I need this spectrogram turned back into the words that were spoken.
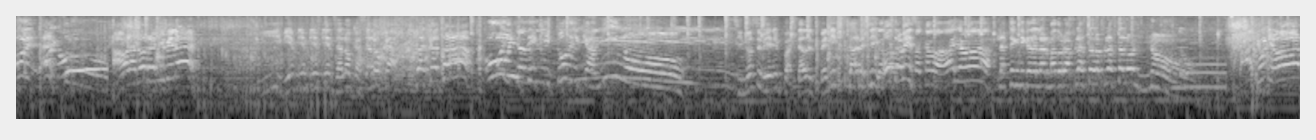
¡Uy! ¡Eso! ¡Ahora lo reviviré! Sí, bien, bien, bien, bien. Se aloca, se aloca. ¡Lo alcanzará! ¡Uy! ¡Se quitó del camino! Si no se hubiera impactado el Fénix, tal vez sí. ¡Otra vez! Acaba, ¡ah, ya va! La técnica de la armadura. ¡Aplástalo, aplástalo! ¡No! ¡Va, Junior!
